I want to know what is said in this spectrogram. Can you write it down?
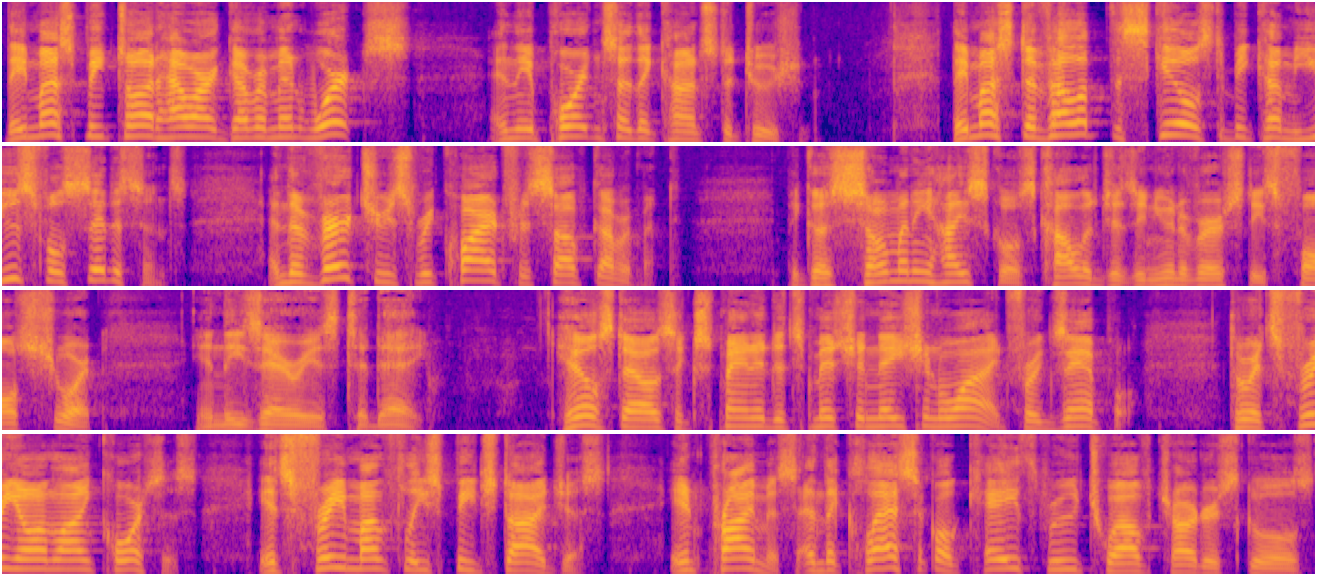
They must be taught how our government works and the importance of the Constitution. They must develop the skills to become useful citizens and the virtues required for self government, because so many high schools, colleges, and universities fall short in these areas today. Hillsdale has expanded its mission nationwide, for example, through its free online courses, its free monthly speech digest, Imprimis and the classical K through 12 charter schools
